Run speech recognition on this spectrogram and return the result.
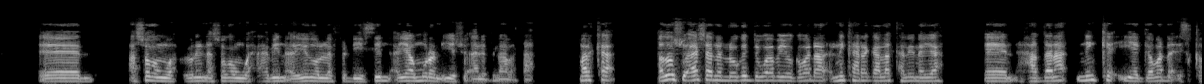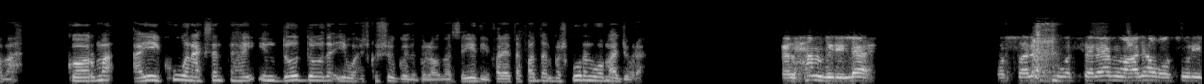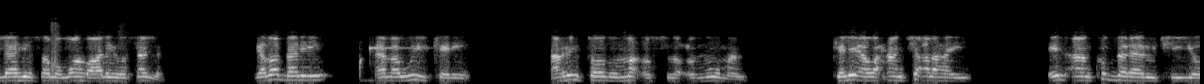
asagoon wax cunin asagoon wax cabin iyadoo la fadhiisin ayaa muran iyo su'aale bilaabataa marka adoo su'aashaana looga jawaabayo gabadha ninka raggaa la talinaya haddana ninka iyo gabadha isqaba. Goorma ayay ku wanaagsan tahay in doodooda iyo wax isku bilowda sayidii falyatafadal mashkuuran wamaajuura alxamdu lilah wsalaatu wasalaamu calaa rasuuli illaahi sala allahu alayh wasalam gabadhani ama wiilkani arrintoodu ma cuslo cumuuman. Keliya waxaan jeclahay in aan ku baraarujiyo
